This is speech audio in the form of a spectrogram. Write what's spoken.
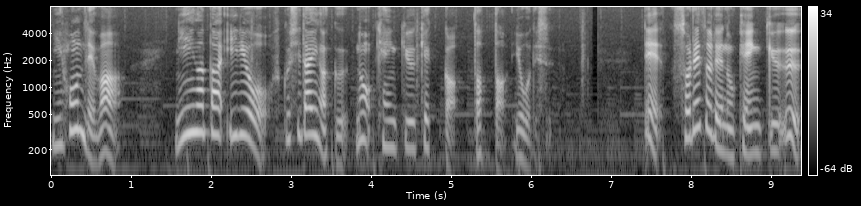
日本では新潟医療福祉大学の研究結果だったようです。でそれぞれの研究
